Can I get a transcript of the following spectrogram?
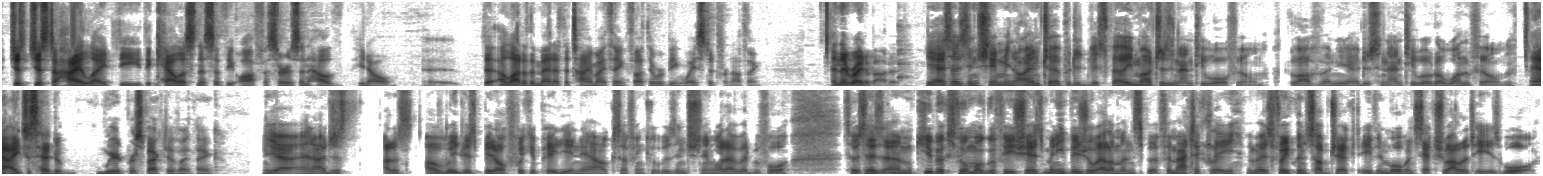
just just to highlight the the callousness of the officers and how you know uh, the, a lot of the men at the time i think thought they were being wasted for nothing and they write about it. Yeah, so it's interesting. I mean, I interpreted this very much as an anti-war film rather than you know just an anti-World War One film. Yeah, I just had a weird perspective. I think. Yeah, and I just, I just, I'll read this bit off Wikipedia now because I think it was interesting what I read before. So it says, um, Kubrick's filmography shares many visual elements, but thematically, the most frequent subject, even more than sexuality, is war.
